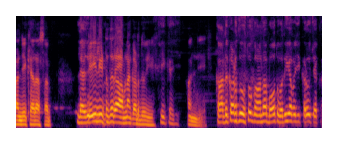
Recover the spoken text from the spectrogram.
ਹਾਂਜੀ ਖੈਰਾ ਸਾਹਿਬ। ਲੈ 30 ਜੀ। ਲੀਟਰ ਤੇ ਆਰਾਮ ਨਾਲ ਕੱਢ ਦਿਓ ਜੀ। ਠੀਕ ਹੈ ਜੀ। ਹਾਂਜੀ। ਕੱਦ ਕੱਟ ਦੋਸਤੋ ਗਾਂ ਦਾ ਬਹੁਤ ਵਧੀਆ ਵਾ ਜੀ ਕਰੋ ਚੈੱਕ।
